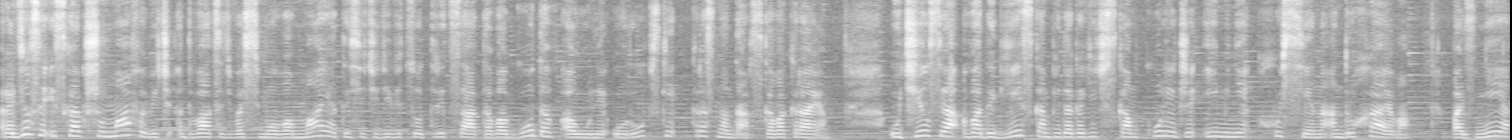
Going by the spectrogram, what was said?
Родился Исхак Шумафович 28 мая 1930 года в ауле Урубске Краснодарского края. Учился в Адыгейском педагогическом колледже имени Хусена Андрухаева – Позднее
